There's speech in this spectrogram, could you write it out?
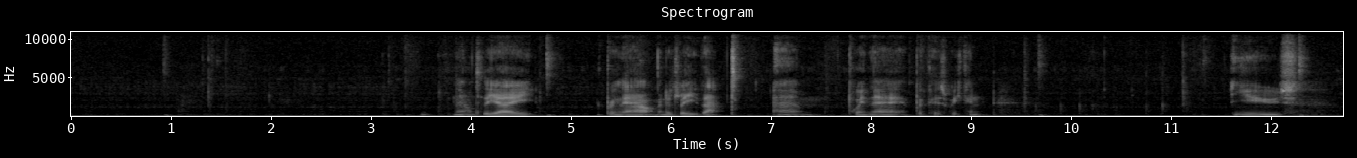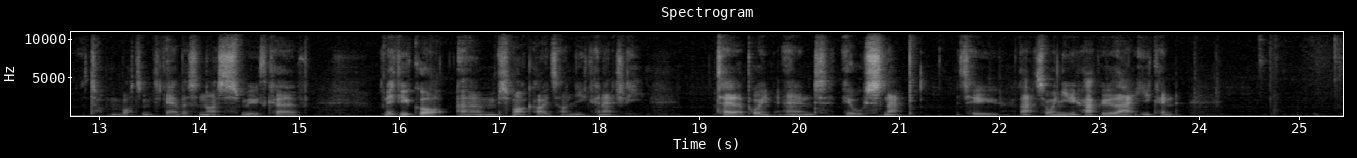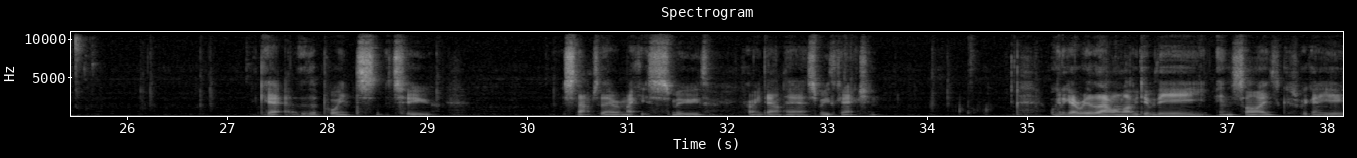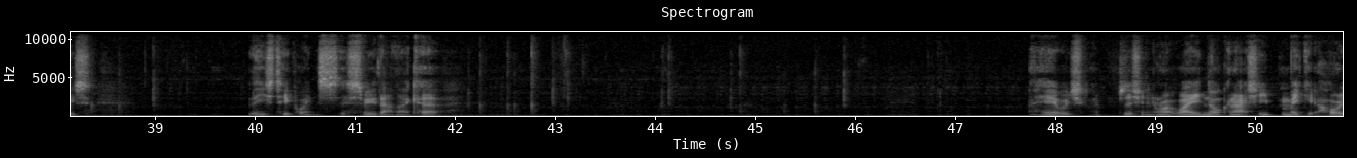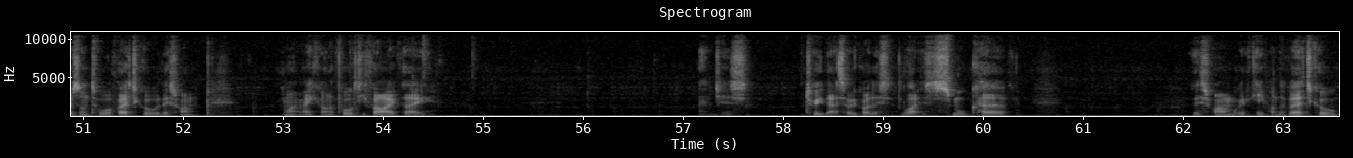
Now to the A, bring that out, I'm going to delete that um, point there because we can use the top and bottom to give us a nice smooth curve. And if you've got um, smart guides on, you can actually take that point and it will snap to that. So when you're happy with that, you can get the points to snap to there and make it smooth going down here, smooth connection. We're going to get rid of that one like we did with the E inside because we're going to use these two points to smooth out that curve. Here we're just position it the right way, not going to actually make it horizontal or vertical with this one. Might make it on a 45 though. And just tweak that so we've got this like small curve. This one we're going to keep on the vertical.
